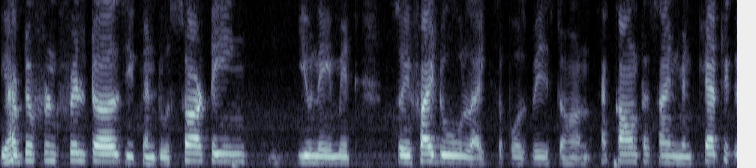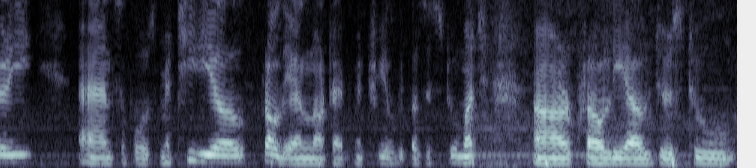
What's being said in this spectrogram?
you have different filters you can do sorting you name it. So if i do like suppose based on account assignment category and suppose material probably i'll not add material because it's too much. Uh, probably i'll just do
